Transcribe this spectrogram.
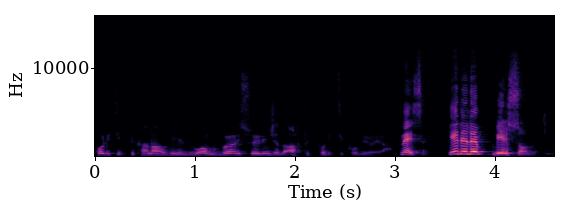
Politik bir kanal değildi bu ama böyle söyleyince de artık politik oluyor ya. Neyse gelelim bir sonrakine.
